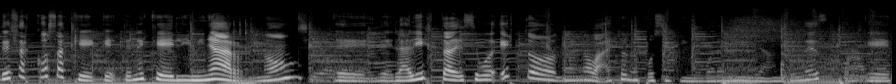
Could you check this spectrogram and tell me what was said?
De esas cosas que, que tenés que eliminar, ¿no? Sí. Eh, de la lista de decir, "Bueno, esto no, no va, esto no es positivo para mi vida, ¿entendés? Porque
